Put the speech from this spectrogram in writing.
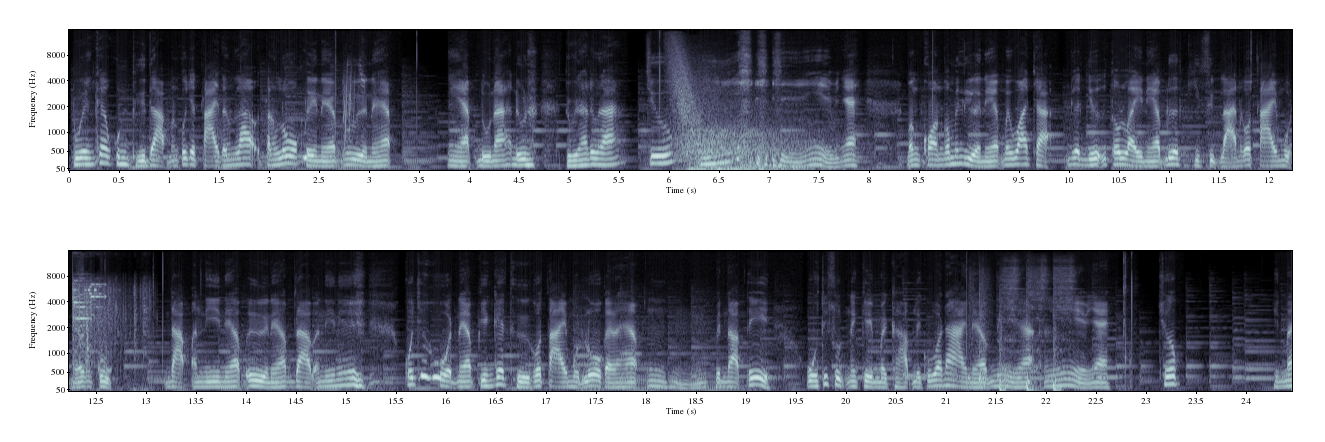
เพียงแค่คุณถือดาบมันก็จะตายทั้งโลกทั้งโลกเลยนะครับดูเลยนะครับนี่ครับดูนะดูนะดูนะดูนะจุ๊บนี่เป็นไงบางกรก็ไม่เหลือเนี่ยไม่ว่าจะเลือดเยอะเท่าไหร่เนี่ยครับเลือดกี่สิบล้านก็ตายหมดนะครับกูดาบอันนี้นะครับเออนะครับดาบอันนี้นี่ก็จะโหดนะครับเพียงแค่ถือก็ตายหมดโลกกันนะครับอือหือเป็นดาบที่โอ้ที่สุดในเกมไหมครับเลยก็ว่าได้นะครับนี่ฮะนี่เป็นไงชุบเห็นไหม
